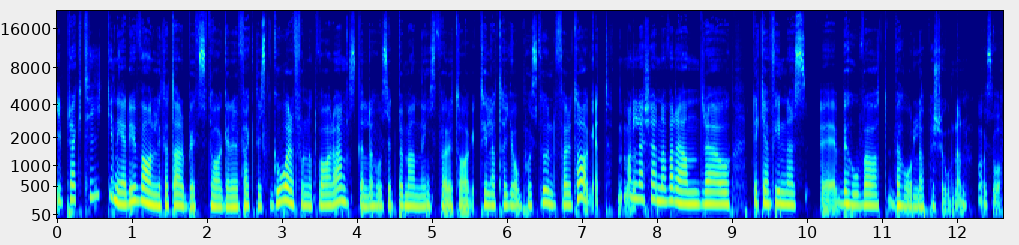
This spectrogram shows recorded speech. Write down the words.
i praktiken är det ju vanligt att arbetstagare faktiskt går från att vara anställda hos ett bemanningsföretag till att ta jobb hos kundföretaget. Man lär känna varandra och det kan finnas eh, behov av att behålla personen och så.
